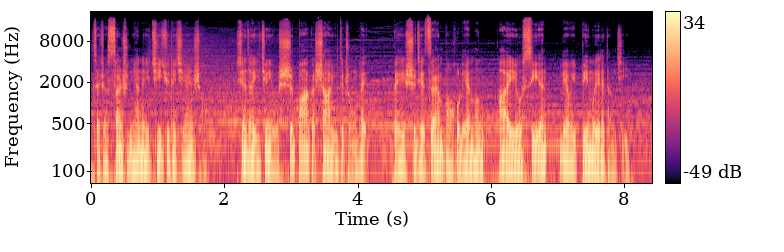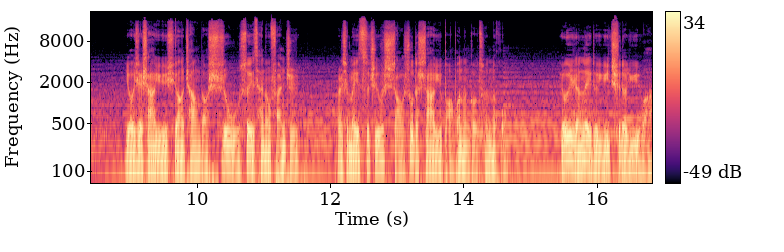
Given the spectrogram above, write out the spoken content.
在这三十年内急剧的减少。现在已经有十八个鲨鱼的种类被世界自然保护联盟 （IUCN） 列为濒危的等级。有些鲨鱼需要长到十五岁才能繁殖，而且每次只有少数的鲨鱼宝宝能够存活。由于人类对鱼翅的欲望。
